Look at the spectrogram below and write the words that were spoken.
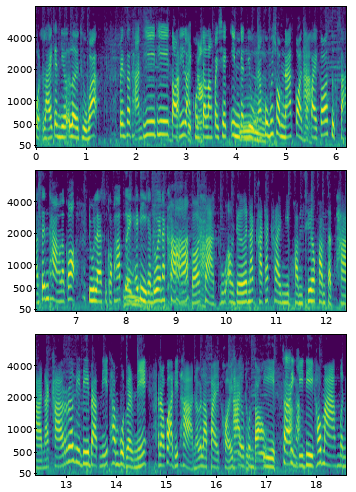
กดไลค์กันเยอะเลยถือว่า เป็นสถานที่ที่ตอนนี้หลายคนกำลังไปเช็คอินกันอยู่นะอืมคุณผู้ชมนะก่อนจะค่ะไปก็ศึกษาเส้นทางแล้วก็ดูแลสุขภาพตัวเองให้ดีกันด้วยนะคะก็สาธุเอาเด้อนะคะ ถ้าใครมีความเชื่อความศรัทธานะคะ เรื่องดีๆ แบบนี้ทำบุญแบบนี้ เราก็อธิษฐานนะเวลาไปขอให้ใช่เจอถูคนกต้องดีใช่ๆสิ่งดีๆ เข้ามาเหมือน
